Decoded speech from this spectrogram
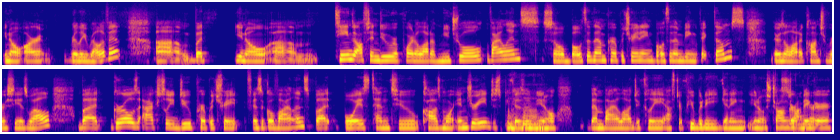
you know aren't really relevant. Um, but you know, um, teens often do report a lot of mutual violence. So both of them perpetrating, both of them being victims. There's a lot of controversy as well. But girls actually do perpetrate physical violence, but boys tend to cause more injury just because of you know them biologically after puberty getting you know stronger, Stronger. bigger.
